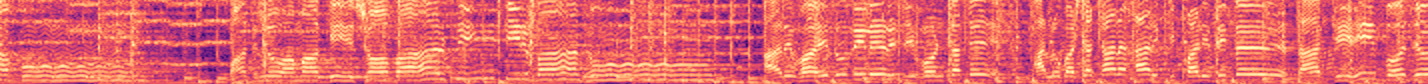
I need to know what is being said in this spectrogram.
আপন? বাঁধলো আমাকে সবার প্রীতির বাঁধন। আরে ভাই, দুদিনের জীবনটাতে ভালোবাসা ছাড়া আর কি পাড়ি দিতে তা কি বোঝো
